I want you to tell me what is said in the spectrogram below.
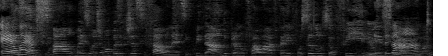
Ela mas é assim. Falam, mas hoje é uma coisa que já se fala, né? Assim, cuidado para não falar, ficar reforçando no seu filho. Exato,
